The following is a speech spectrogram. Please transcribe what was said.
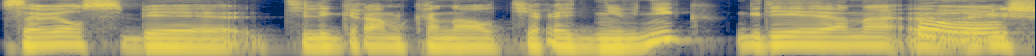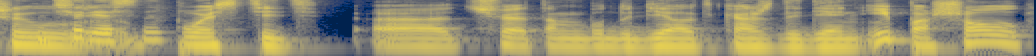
завел себе телеграм-канал-дневник, где я на, О, решил интересно. постить, э, что я там буду делать каждый день, и пошел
